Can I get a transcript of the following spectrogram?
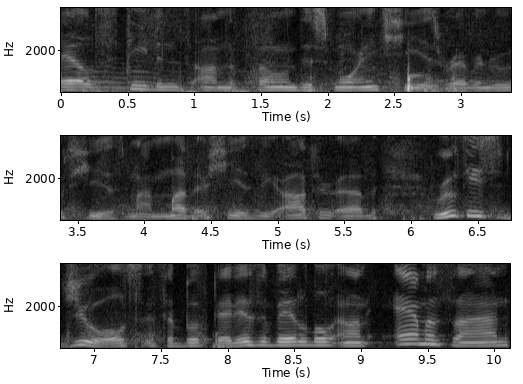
L. Stevens on the phone this morning. She is Reverend Ruth. She is my mother. She is the author of Ruthie's Jewels. It's a book that is available on Amazon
